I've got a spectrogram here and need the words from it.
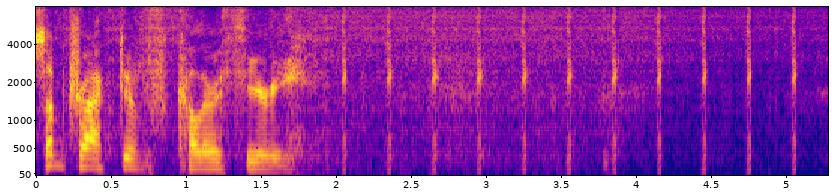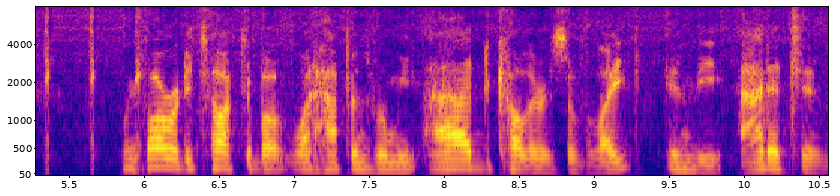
Subtractive color theory. We've already talked about what happens when we add colors of light in the additive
